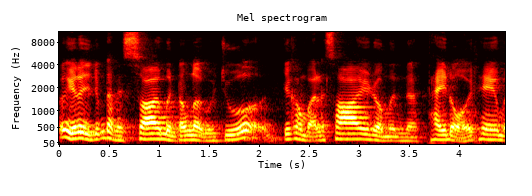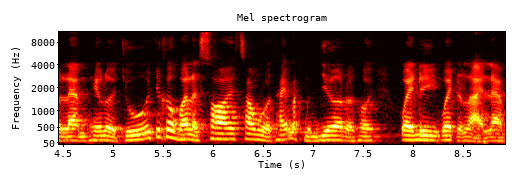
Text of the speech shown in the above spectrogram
có nghĩa là chúng ta phải soi mình trong lời của Chúa chứ không phải là soi rồi mình à, thay đổi theo mình làm theo lời Chúa chứ không phải là soi xong rồi thấy mặt mình dơ rồi thôi quay đi quay trở lại làm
